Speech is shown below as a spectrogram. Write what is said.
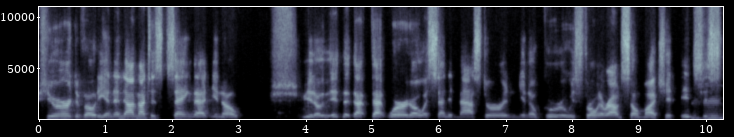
pure devotee. And, and I'm not just saying that, you know, you know, it, that, that word, oh, ascended master and, you know, guru is thrown around so much. It, it's mm-hmm. just,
